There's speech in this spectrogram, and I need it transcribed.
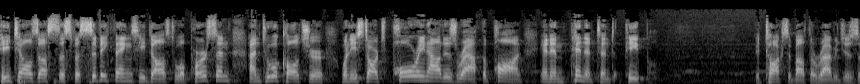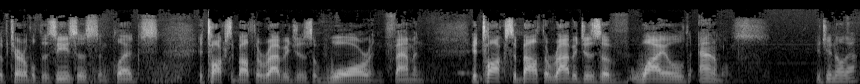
He tells us the specific things he does to a person and to a culture when he starts pouring out his wrath upon an impenitent people. It talks about the ravages of terrible diseases and plagues. It talks about the ravages of war and famine. It talks about the ravages of wild animals. Did you know that?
